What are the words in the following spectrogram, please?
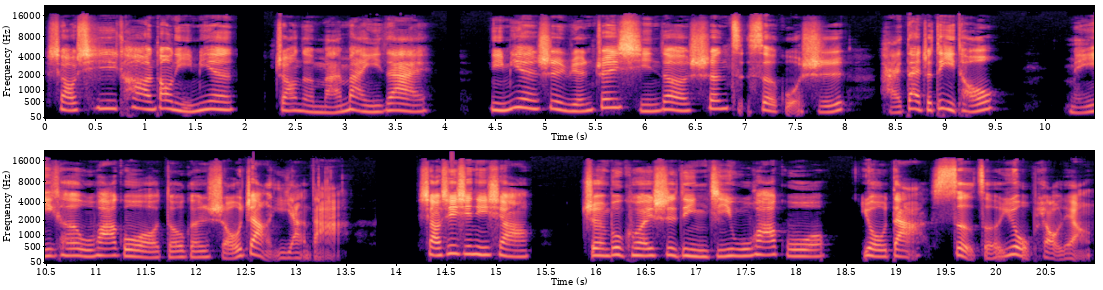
小希看到里面装的满满一袋，里面是圆锥形的深紫色果实。还带着蒂头，每一颗无花果都跟手掌一样大。小希心里想：真不愧是顶级无花果，又大，色泽又漂亮。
